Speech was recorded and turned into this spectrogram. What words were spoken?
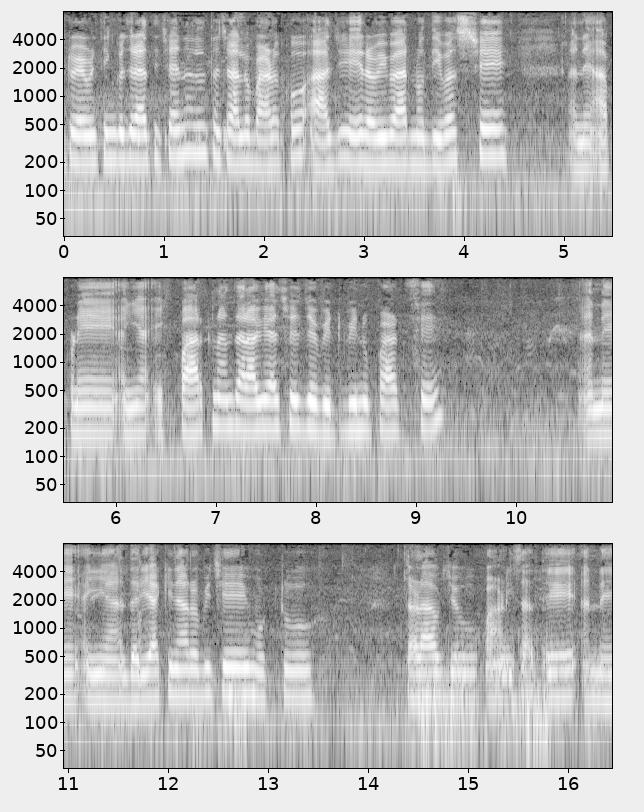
to everything Gujarati channel. તો ચાલો બાળકો, આજે રવિવારનો દિવસ છે અને આપણે અહીંયા એક પાર્કના અંદર આવ્યા છે જે વિટબીનું પાર્ક છે. અને અહીંયા દરિયા કિનારો બી છે, મોટું તળાવ જેવું, પાણી સાથે અને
